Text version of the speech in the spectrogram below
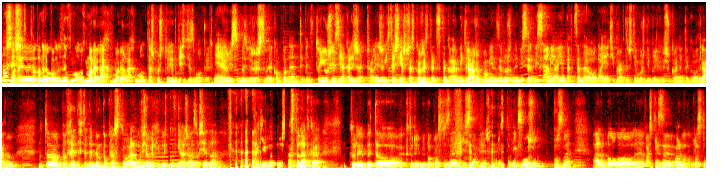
no, w sensie, może jest to dobry no, pomysł. No, w, Morelach, w Morelach montaż kosztuje 200 zł, nie? jeżeli sobie zbierzesz swoje komponenty, więc to już jest jakaś rzecz, ale jeżeli chcesz jeszcze skorzystać z tego arbitrażu pomiędzy różnymi serwisami, a jednak Ceneo daje ci praktycznie możliwość wyszukania tego od razu, no to wtedy, wtedy bym po prostu albo wziął jakiegoś gówniarza z osiedla, takiego wiesz, nastolatka, który by to, który by po prostu za jakieś tam, wiesz, po prostu złożył puzzle, albo e, właśnie za, albo po prostu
